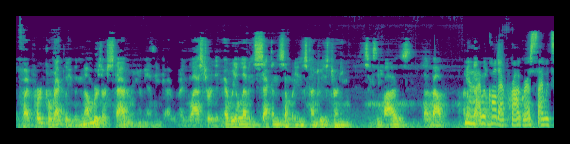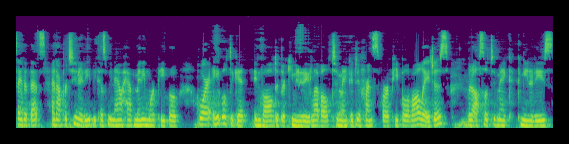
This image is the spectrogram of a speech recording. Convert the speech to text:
if I've heard correctly, the numbers are staggering. I mean, I think I, I last heard that every 11 seconds somebody in this country is turning 65. Is that about? I yeah, I would numbers. call that progress. I would say that that's an opportunity because we now have many more people who are able to get involved at their community level to make a difference for people of all ages, mm-hmm. but also to make communities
